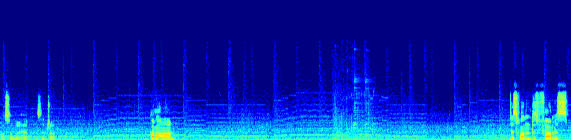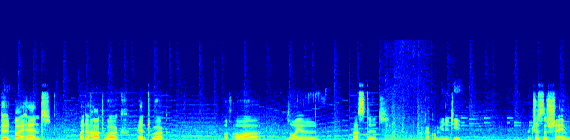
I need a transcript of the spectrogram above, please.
Also will help with the job. Oh, come on! This one, this farm is built by hand, by the hard work, handwork of our loyal, trusted worker community. Which is a shame.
